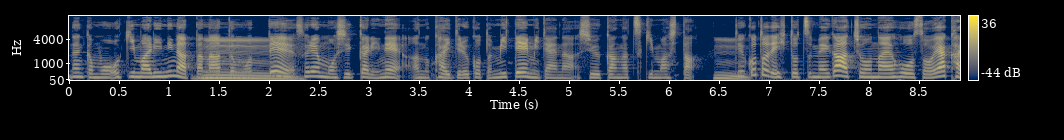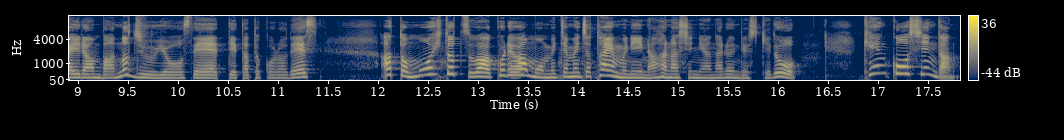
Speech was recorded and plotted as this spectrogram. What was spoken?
なんかもうお決まりになったなと思ってうん。それもしっかりねあの書いてること見てみたいな習慣がつきました。うん。ということで一つ目が町内放送や回覧板の重要性っていったところです。あともう一つはこれはもうめちゃめちゃタイムリーな話にはなるんですけど健康診断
